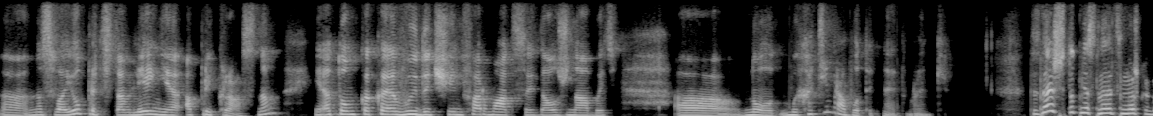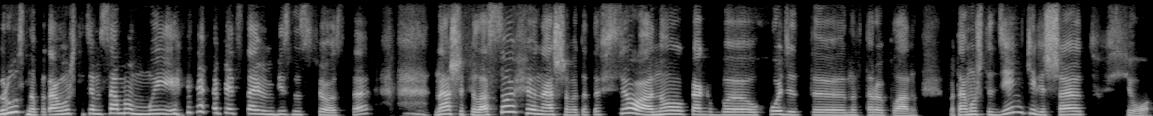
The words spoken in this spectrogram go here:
а, на свое представление о прекрасном и о том, какая выдача информации должна быть. А, но мы хотим работать на этом рынке. Ты знаешь, тут мне становится немножко грустно, потому что тем самым мы опять ставим бизнес first, да? Наша философия, наше вот это все, оно как бы уходит э, на второй план, потому что деньги решают все.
